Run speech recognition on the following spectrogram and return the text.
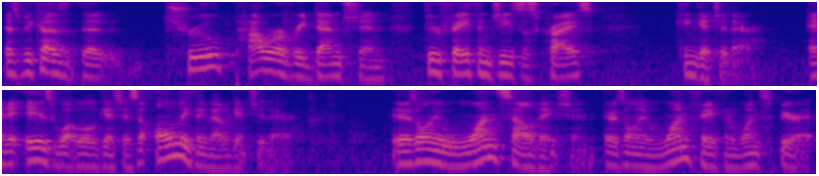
It's because the true power of redemption through faith in Jesus Christ can get you there. And it is what will get you. It's the only thing that will get you there. There's only one salvation. There's only one faith and one spirit.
